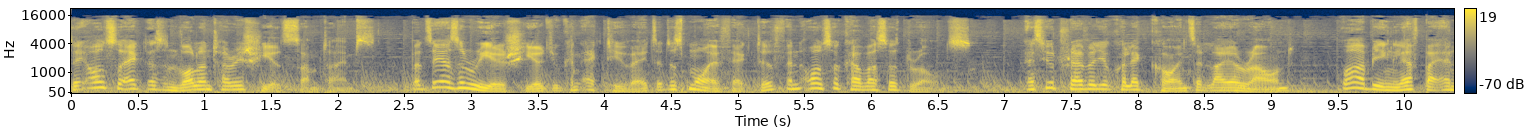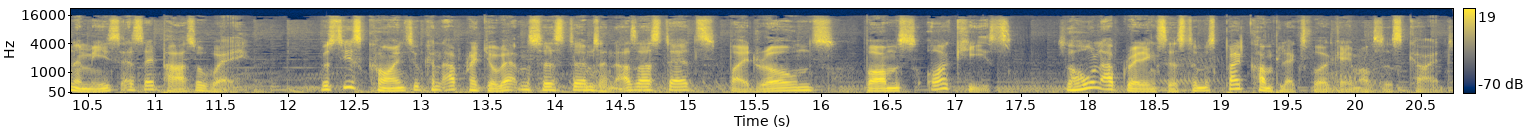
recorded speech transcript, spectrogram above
They also act as involuntary shields sometimes, but there's a real shield you can activate that is more effective and also covers the drones. As you travel you collect coins that lie around, or are being left by enemies as they pass away. With these coins you can upgrade your weapon systems and other stats, buy drones, bombs or keys. The whole upgrading system is quite complex for a game of this kind.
